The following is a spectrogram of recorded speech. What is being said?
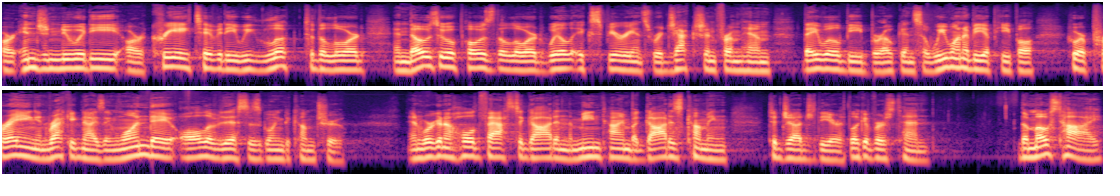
or ingenuity or creativity. We look to the Lord, and those who oppose the Lord will experience rejection from Him. They will be broken. So we want to be a people who are praying and recognizing one day all of this is going to come true. And we're going to hold fast to God in the meantime, but God is coming to judge the earth. Look at verse 10. The Most High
